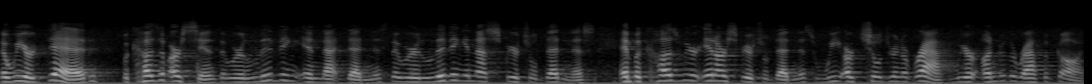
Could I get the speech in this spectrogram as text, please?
That we are dead because of our sins, that we're living in that deadness, that we're living in that spiritual deadness, and because we are in our spiritual deadness, we are children of wrath. We are under the wrath of God.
